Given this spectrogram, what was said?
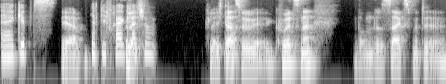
Äh, gibt's, ja, ich habe die Frage gerade schon. Vielleicht dazu ja. kurz, ne? Warum du das sagst, mit äh,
